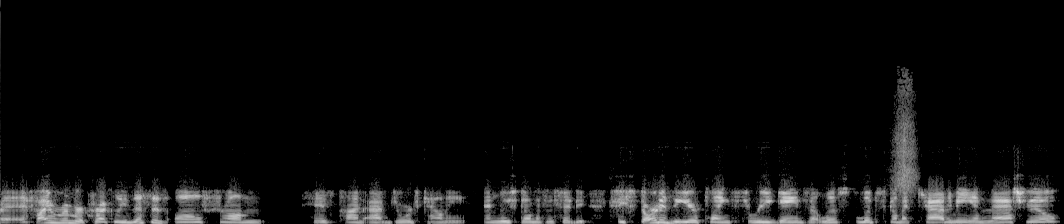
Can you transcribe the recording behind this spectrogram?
if I remember correctly, this is all from his time at George County in Lucedale, Mississippi. He started the year playing three games at Lipscomb Academy in Nashville.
